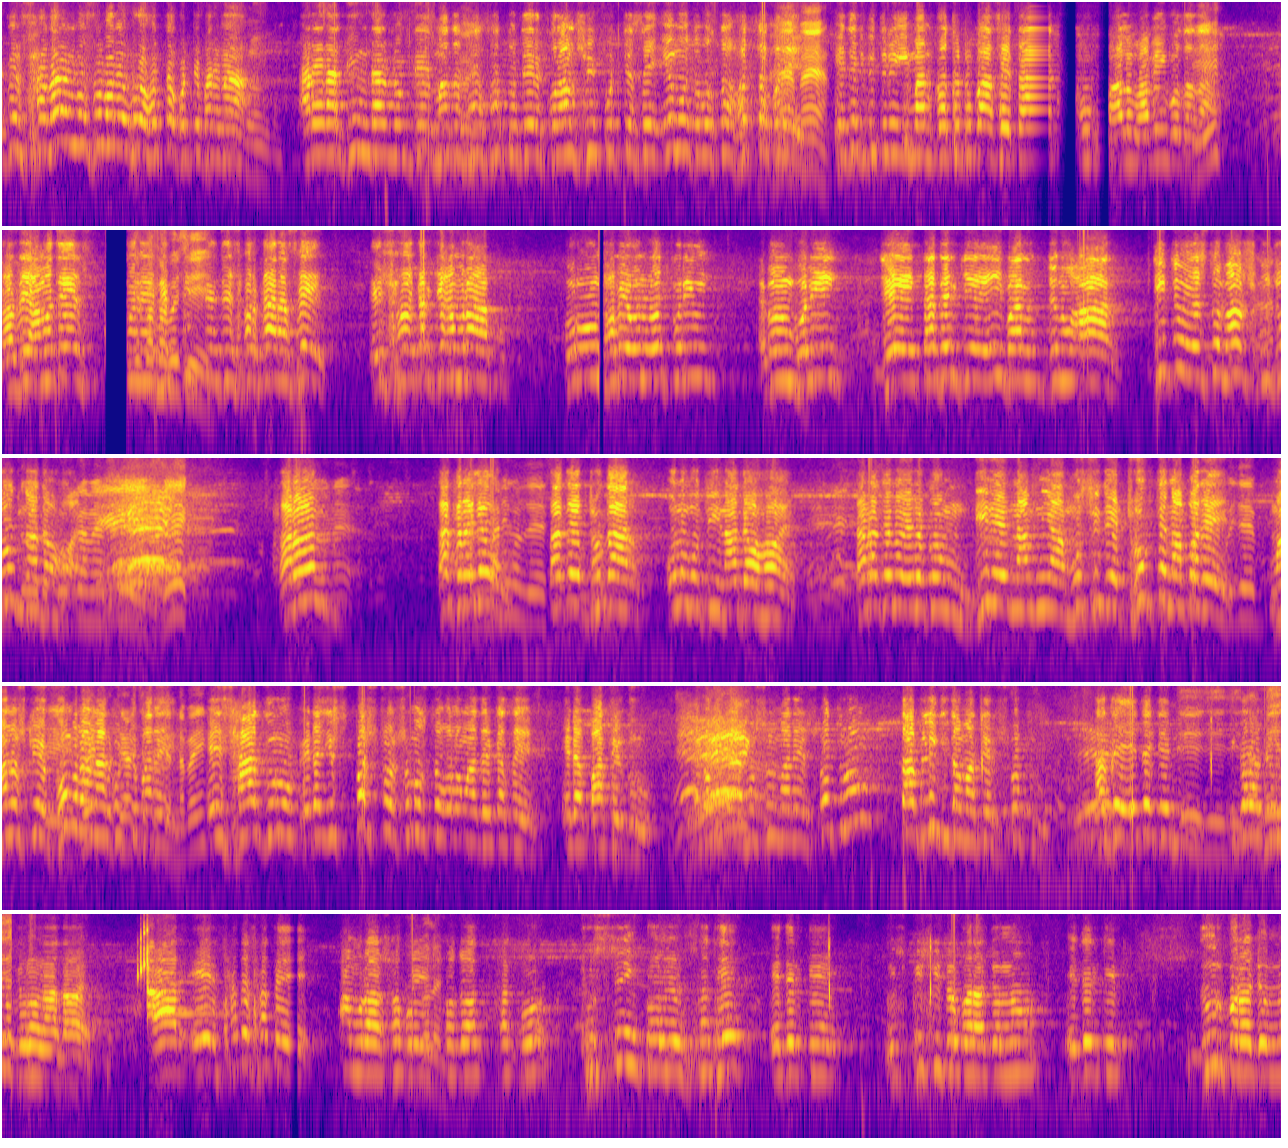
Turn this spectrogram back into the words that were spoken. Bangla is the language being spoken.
একজন সাধারণ মুসলমানের উপরে হত্যা করতে পারে না। আর এরা দিনদার লোকদের মাদ্রাসা ছাত্রদের কোরআন শরীফ পড়তেছে এমন অবস্থা হত্যা করে। হ্যাঁ, হ্যাঁ। এদের ভিতরে ইমান কতটুকু আছে তা খুব ভালোভাবেই বোঝা যায়। কাজে আমাদের মানে যে সরকার আছে এই সরকারকে আমরা করুণ ভাবে অনুরোধ করি এবং বলি যে তাদেরকে এইবার যেন আর দ্বিতীয় ইস্তেমার সুযোগ না দেওয়া হয়। কারণ তাছাড়াও তাদের ঢোকার অনুমতি না দেওয়া হয়। তারা যেন এরকম দিনের নাম নিয়ে মসজিদে ঢুকতে না পারে মানুষকে গোমরা না করতে পারে? এই সাত গ্রুপ এটা স্পষ্ট সমস্ত ওলামাদের কাছে এটা বাতের গ্রুপ এবং এটা মুসলমানের শত্রু তাবলিগ জামাতের শত্রু। আগে এটাকে না দেয়। আর এর সাথে সাথে আমরা সকলে সজাগ থাকব। সুশৃঙ্খলের সাথে এদেরকে নিষ্পেষিত করার জন্য এদেরকে দূর করার জন্য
